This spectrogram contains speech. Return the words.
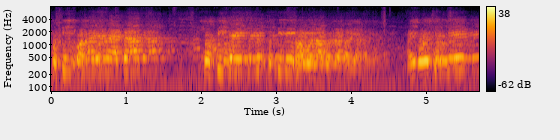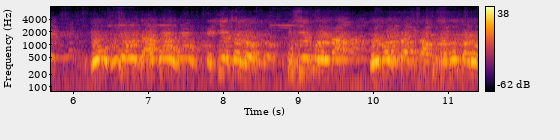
প্রতি কথা যেন একটা শক্তি চাই শক্তিতে ভাবনা করতে পারি আমি। বলছেন যে যে উৎসব যাব এগিয়ে চলো, পিছিয়ে পড়ো না, দুর্বলতা আপনি সবল করো।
